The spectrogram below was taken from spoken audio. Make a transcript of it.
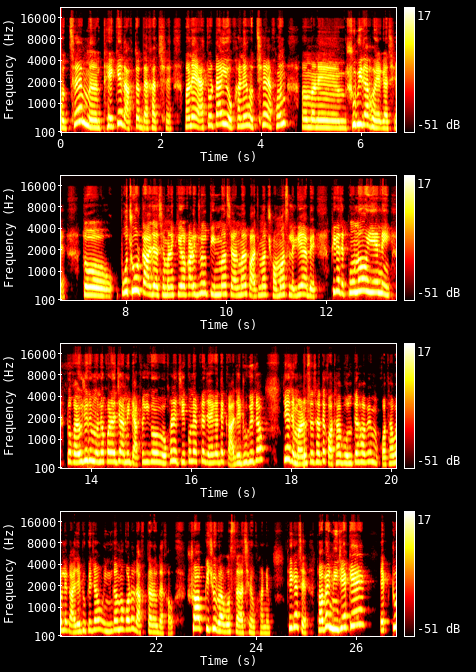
হচ্ছে থেকে ডাক্তার দেখাচ্ছে। মানে এতটাই ওখানে হচ্ছে এখন মানে সুবিধা হয়ে গেছে। তো প্রচুর কাজ আছে। মানে কেউ কারও যদি তিন মাস, চার মাস, পাঁচ মাস, ছ মাস লেগে যাবে, ঠিক আছে? কোনো ইয়ে নেই। তো কেউ যদি মনে করে যে, আমি টাকা কী করব? ওখানে যে কোনো একটা জায়গাতে কাজে ঢুকে যাও। ঠিক আছে? মানুষের সাথে কথা বলতে হবে, কথা বলে কাজে ঢুকে যাও ইনকামও করো, ডাক্তারও দেখাও। সব কিছুর ব্যবস্থা আছে ওখানে। ঠিক আছে? তবে নিজেকে একটু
